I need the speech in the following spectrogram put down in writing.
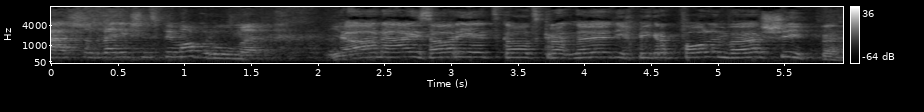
abwaschen oder wenigstens beim Abraumen. Ja, nein, sorry, jetzt geht's gerade nicht. Ich bin gerade voll im Worshipen.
